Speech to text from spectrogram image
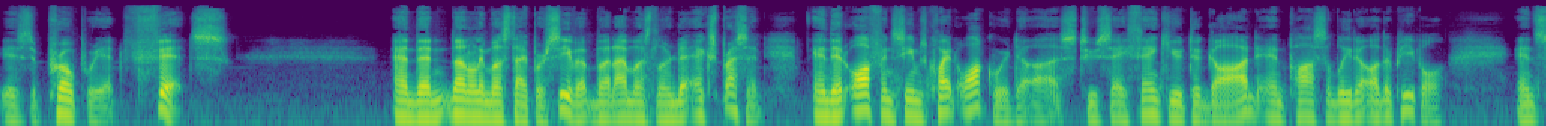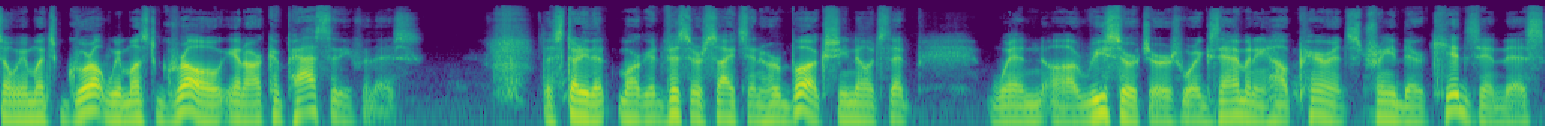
is appropriate, fits. And then not only must I perceive it, but I must learn to express it. And it often seems quite awkward to us to say thank you to God and possibly to other people. And so we must grow, we must grow in our capacity for this the study that Margaret Visser cites in her book, she notes that when uh, researchers were examining how parents trained their kids in this,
